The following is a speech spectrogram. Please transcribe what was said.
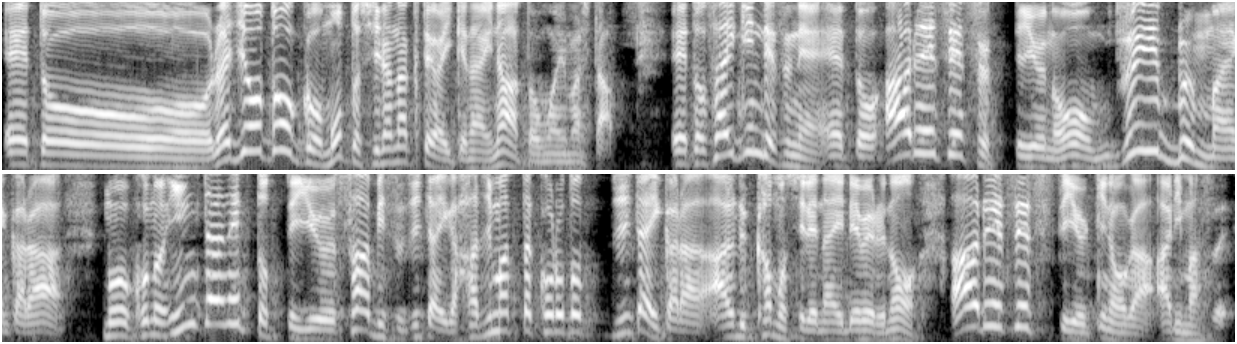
えっ、と、ラジオトークをもっと知らなくてはいけないなと思いました。えっ、と、最近ですね、えっ、と、RSS っていうのをずいぶん前から、もうこのインターネットっていうサービス自体が始まった頃と自体からあるかもしれないレベルの RSS っていう機能があります。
